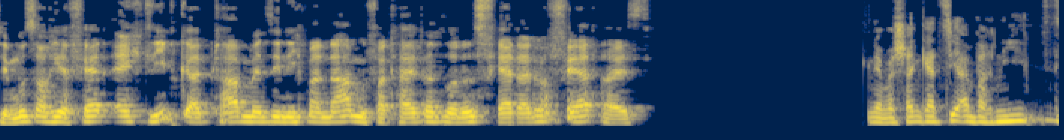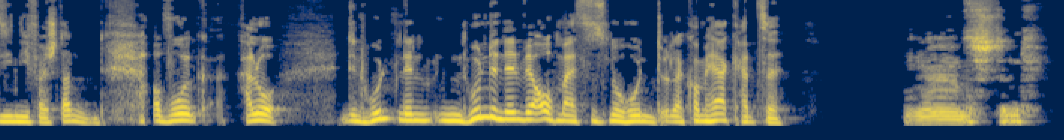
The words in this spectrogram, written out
Sie muss auch ihr Pferd echt lieb gehabt haben, wenn sie nicht mal einen Namen verteilt hat, sondern das Pferd einfach Pferd heißt. Ja, wahrscheinlich hat sie einfach nie, sie nie verstanden. Obwohl, hallo, den Hund nennen, den Hunde nennen wir auch meistens nur Hund oder komm her, Katze. Ja, das stimmt.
